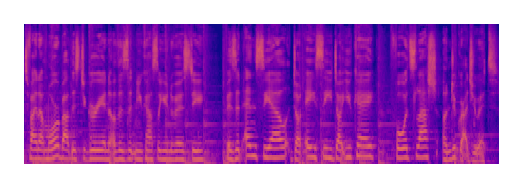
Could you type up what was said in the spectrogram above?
To find out more about this degree and others at Newcastle University, visit ncl.ac.uk forward slash undergraduate.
